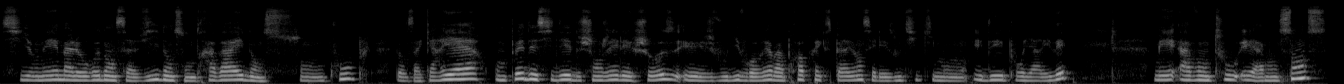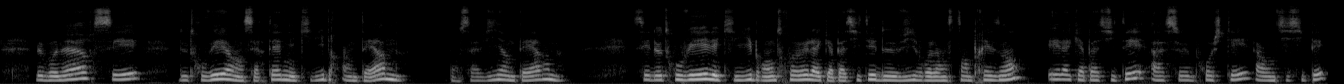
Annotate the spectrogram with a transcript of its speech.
si on est malheureux dans sa vie, dans son travail, dans son couple, dans sa carrière, on peut décider de changer les choses et je vous livrerai ma propre expérience et les outils qui m'ont aidé pour y arriver. Mais avant tout et à mon sens, le bonheur, c'est de trouver un certain équilibre interne dans sa vie interne, c'est de trouver l'équilibre entre la capacité de vivre l'instant présent et la capacité à se projeter, à anticiper.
